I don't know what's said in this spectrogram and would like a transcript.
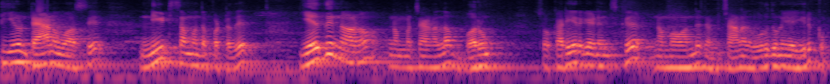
டிஎன் டேனுவாஸு நீட் சம்மந்தப்பட்டது எதுனாலும் நம்ம சேனலில் வரும். ஸோ கரியர் கைடன்ஸ்க்கு நம்ம வந்து நம்ம சேனல் உறுதுணையாக இருக்கும்.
